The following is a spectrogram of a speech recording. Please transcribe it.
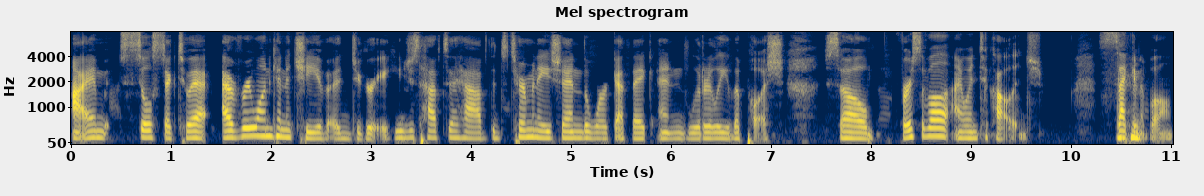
I'm still stick to it. Everyone can achieve a degree. You just have to have the determination, the work ethic, and literally the push. So, first of all, I went to college. Second of all,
